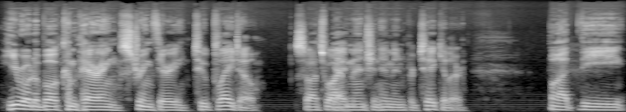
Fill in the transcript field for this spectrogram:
he wrote a book comparing string theory to plato so that's why yep. i mention him in particular but the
